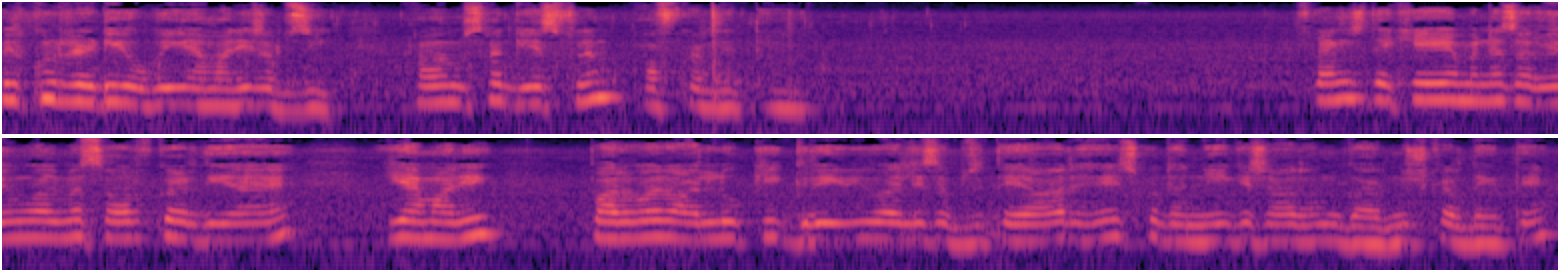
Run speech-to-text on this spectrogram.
बिल्कुल रेडी हो गई है हमारी सब्ज़ी। अब हम इसका गैस फ्लेम ऑफ़ कर देते हैं। फ्रेंड्स देखिए मैंने सर्विंग बॉल में सर्व कर दिया है। ये हमारी परवर आलू की ग्रेवी वाली सब्ज़ी तैयार है। इसको धनिया के साथ हम गार्निश कर देते हैं।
